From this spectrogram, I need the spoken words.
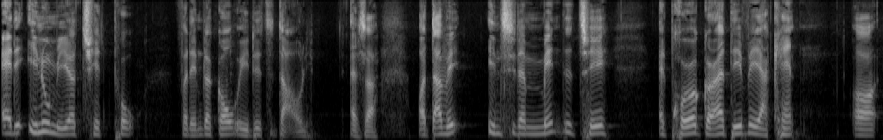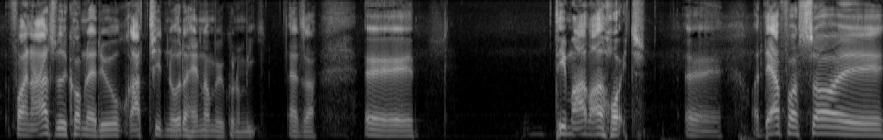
er det endnu mere tæt på for dem, der går i det til daglig. Altså, og der vil incitamentet til at prøve at gøre det, hvad jeg kan. Og for en ejers vedkommende er det jo ret tit noget, der handler om økonomi. Altså, øh, det er meget, meget højt. Øh, og derfor så... Øh,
